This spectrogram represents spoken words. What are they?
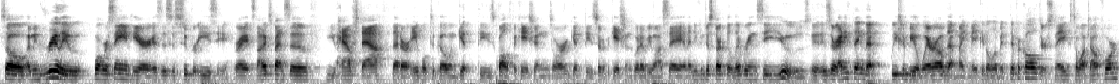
So, I mean, really, what we're saying here is this is super easy, right? It's not expensive. You have staff that are able to go and get these qualifications or get these certifications, whatever you want to say, and then you can just start delivering CEUs. Is there anything that we should be aware of that might make it a little bit difficult or snakes to watch out for?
